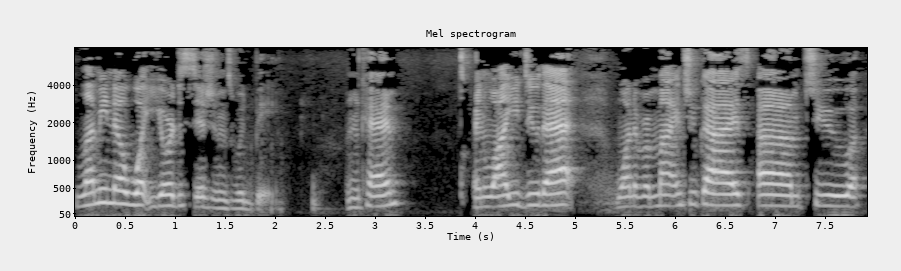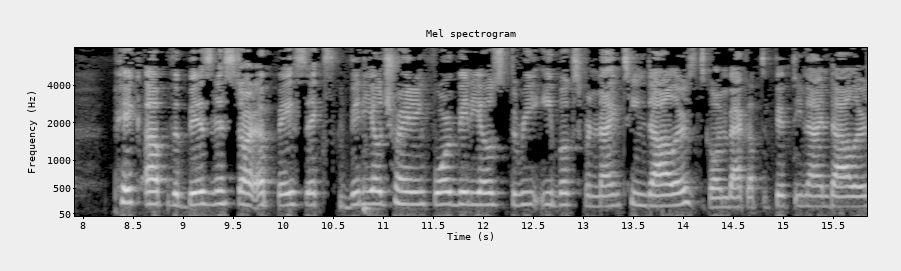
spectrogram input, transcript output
Let me know what your decisions would be. Okay? And while you do that, want to remind you guys um, to pick up the Business Startup Basics video training. Four videos, three ebooks for $19. It's going back up to $59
